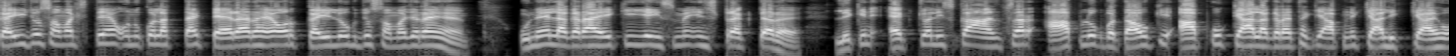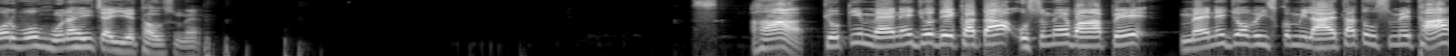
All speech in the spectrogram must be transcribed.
कई जो समझते हैं, उनको लगता है टेरर है और कई लोग जो समझ रहे हैं, उन्हें लग रहा है कि ये इसमें इंस्ट्रक्टर है। लेकिन एक्चुअल इसका आंसर आप लोग बताओ कि आपको क्या लग रहा था कि आपने क्या लिख के आए हो और वो होना ही चाहिए था उसमें। हाँ क्योंकि मैंने जो देखा था, उसमें वहाँ पे मैंने जो अभी इसको मिलाया था तो उसमें था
